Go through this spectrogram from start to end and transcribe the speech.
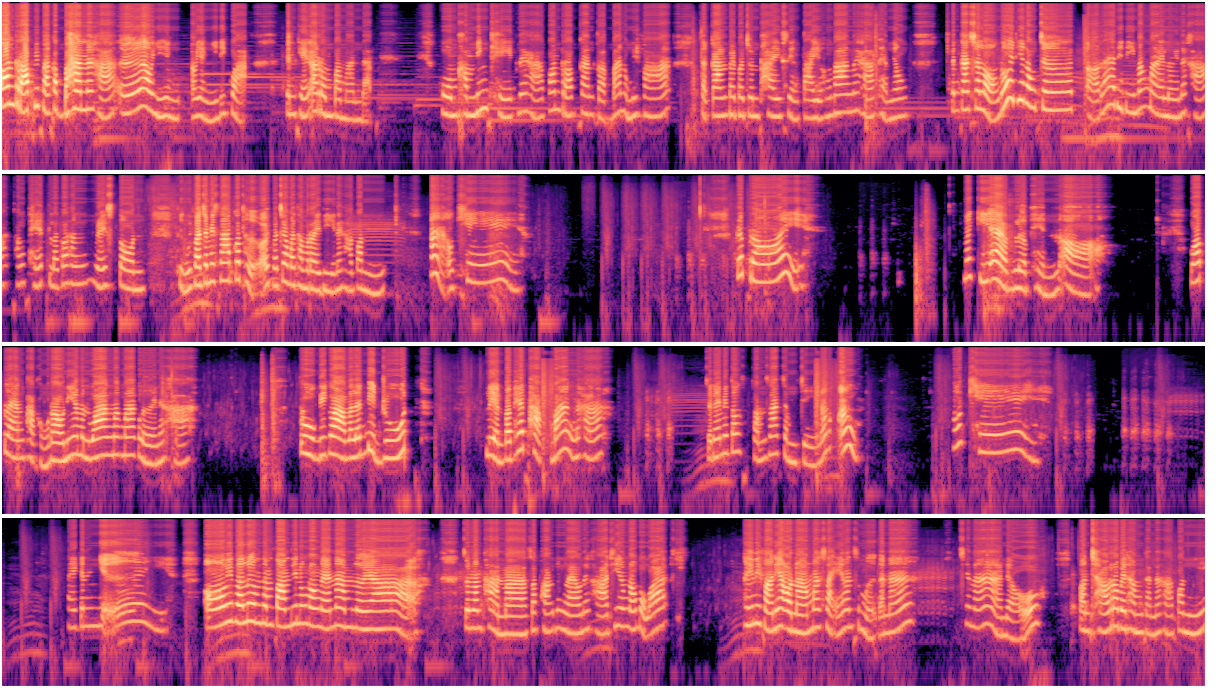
ต้อนรับพี่ฟ้ากลับบ้านนะคะ เออ เอาอย่างเอาอย่างนี้ดีกว่า เป็นเค้กอารมณ์ประมาณแบบ Home Coming Cake นะคะ ต้อนรับการกลับบ้านของพี่ฟ้า จากการไปประจนภัยเสี่ยงตายอยู่ข้างล่างนะคะ แถมยังเป็นการฉลองด้วยที่เราเจออแร่ดีๆ มากมายเลยนะคะ ทั้งเพชรแล้วก็ทั้งเรสโตนถึงพี่ฟ้าจะไม่ทราบก็เถอะว่าพี่ฟ้าจะเอามาทำอะไรดีนะคะ ตอนนี้ อะโอเค เรียบร้อย เมื่อกี้แอบเหลือบเห็นเอ่อว่าแปลงผักของเราเนี่ยมันว่างมากๆเลยนะคะ ปลูกดีกว่าเมล็ดบีทรูทเปลี่ยนประเภทผักบ้างนะคะ จะได้ไม่ต้องซ้ำซากจำเจเนาะ เอ้า โอเค ไปกันเยอะอ๋อพี่ฟ้าลืมทำตามที่น้องๆแนะนำเลยอะจนมันผ่านมาสักพักหนึ่งแล้วนะคะ ที่น้องๆบอกว่า ให้พี่ฟ้าเนี่ยเอาน้ำมาใส่ให้มันเสมอกันนะ ใช่ไหมเดี๋ยว ตอนเช้าเราไปทำกันนะคะ ตอนนี้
